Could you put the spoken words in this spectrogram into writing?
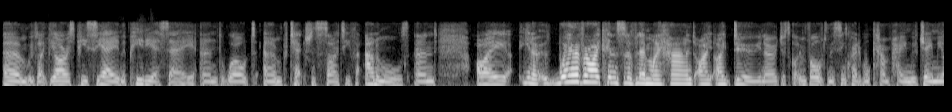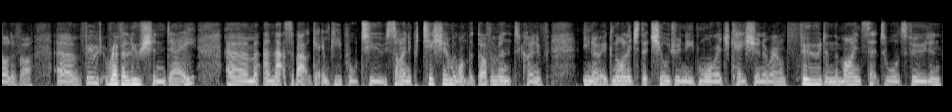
um, with like the RSPCA and the PDSA and the World um, Protection Society for Animals. And I, you know, wherever I can sort of lend my hand, I, I do. You know, I just got involved in this incredible campaign with Jamie Oliver, um, Food Revolution Day, um, and that's about getting people to sign a petition. We want the government to kind of, you know, acknowledge that children need more education around food and the mindset towards food and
